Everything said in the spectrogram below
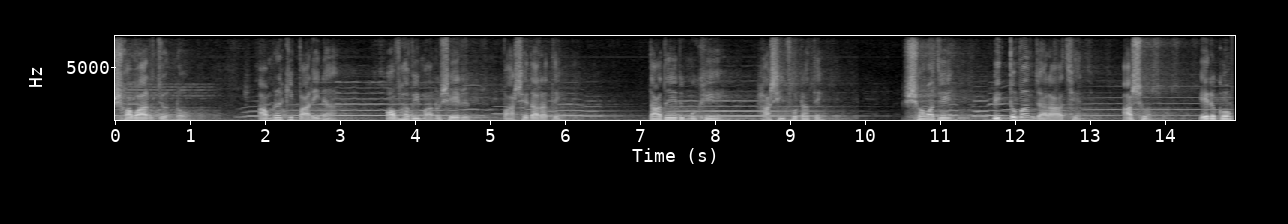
সবার জন্য। আমরা কি পারি না অভাবী মানুষের পাশে দাঁড়াতে? তাদের মুখে হাসি ফোটাতে? সমাজে বিত্তবান যারা আছেন আসুন এরকম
